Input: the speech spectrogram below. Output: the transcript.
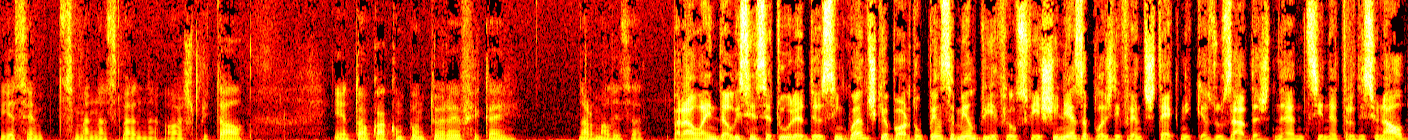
ia sempre de semana a semana ao hospital, e então com a acupuntura eu fiquei normalizado. Para além da licenciatura de 5 anos, que aborda o pensamento e a filosofia chinesa pelas diferentes técnicas usadas na medicina tradicional,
